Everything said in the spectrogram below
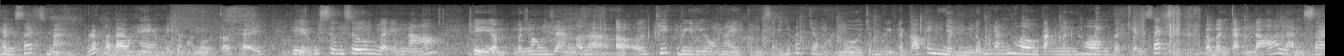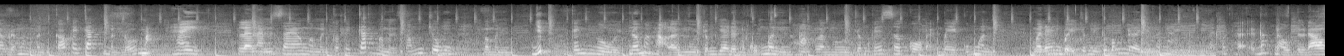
chemsex mà rất là bao hàm để cho mọi người có thể hiểu xương xương về nó. Thì ờ, mình mong rằng đó là ở chiếc video này cũng sẽ giúp ích cho mọi người trong việc là có cái nhìn đúng đắn hơn văn minh hơn về chemsex. Và bên cạnh đó làm sao để mà mình có cái cách mình đối mặt hay là làm sao mà mình có cái cách mà mình sống chung và mình giúp cái người, nếu mà họ là người trong gia đình của mình, hoặc là người trong cái circle bạn bè của mình, mà đang bị trong những cái vấn đề như thế này, thì chúng ta có thể bắt đầu từ đâu?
